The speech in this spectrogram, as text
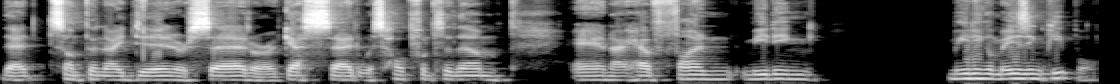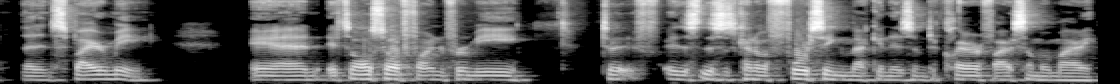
that something I did or said or a guest said was helpful to them. And I have fun meeting meeting amazing people that inspire me. And it's also fun for me to this is kind of a forcing mechanism to clarify some of my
